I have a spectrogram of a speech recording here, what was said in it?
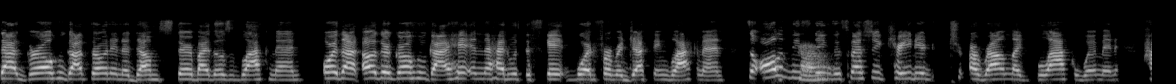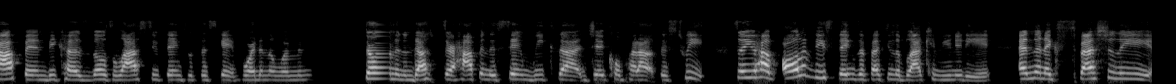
that girl who got thrown in a dumpster by those black men, or that other girl who got hit in the head with the skateboard for rejecting black men. So all of these yeah. things, especially created around like black women, happen because those last two things with the skateboard and the women thrown in the dumpster happened the same week that J. Cole put out this tweet. So you have all of these things affecting the black community and then especially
